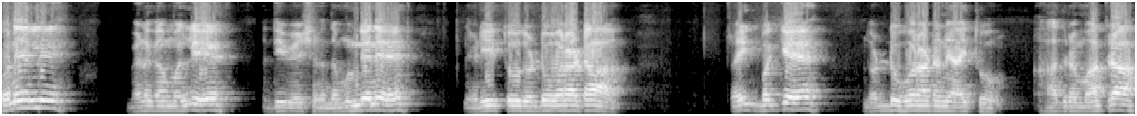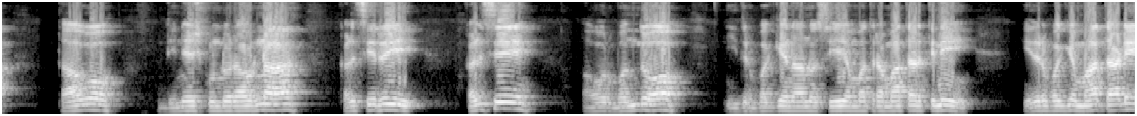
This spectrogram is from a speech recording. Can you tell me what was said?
ಕೊನೆಯಲ್ಲಿ ಬೆಳಗಾಮಲ್ಲಿ ಅಧಿವೇಶನದ ಮುಂದೆನೆ ನಡೆಯಿತು ದೊಡ್ಡ ಹೋರಾಟ. ಸ್ಟ್ರೈಕ್ ಬಗ್ಗೆ ದೊಡ್ಡ ಹೋರಾಟನೇ ಆಯಿತು. ಆದರೆ ಮಾತ್ರ ತಾವು ದಿನೇಶ್ ಗುಂಡೂರವ್ರನ್ನ ಕಳಿಸಿರಿ ಕಳಿಸಿ, ಅವ್ರು ಬಂದು ಇದ್ರ ಬಗ್ಗೆ ನಾನು ಸಿ ಎಂ ಹತ್ರ ಮಾತಾಡ್ತೀನಿ. ಇದ್ರ ಬಗ್ಗೆ ಮಾತಾಡಿ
